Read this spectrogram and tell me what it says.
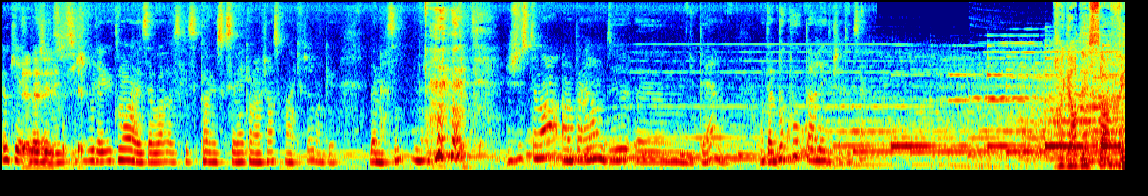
Ok, Euh, bah, je, voulais exactement euh, savoir ce que c'est comme, ce que ça avait comme influence en écriture, donc euh, bah merci. Justement, en parlant de, euh, du père, on t'a beaucoup parlé de Château de. Regarder sa vie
